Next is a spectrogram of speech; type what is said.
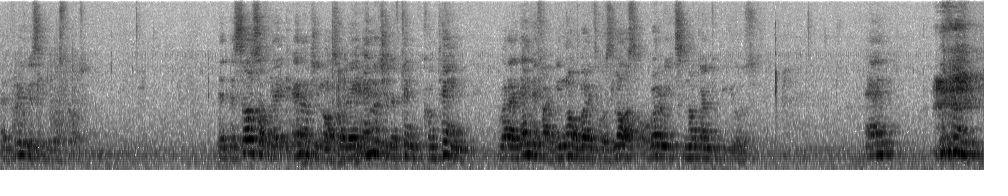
than previously was thought. That the source of the energy loss or the energy that can contain were identified. We know where it was lost or where it's not going to be used. And different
